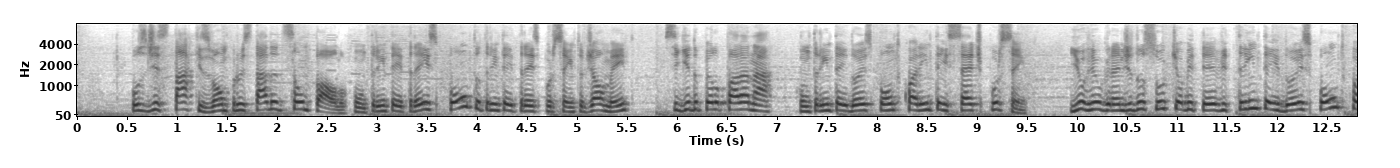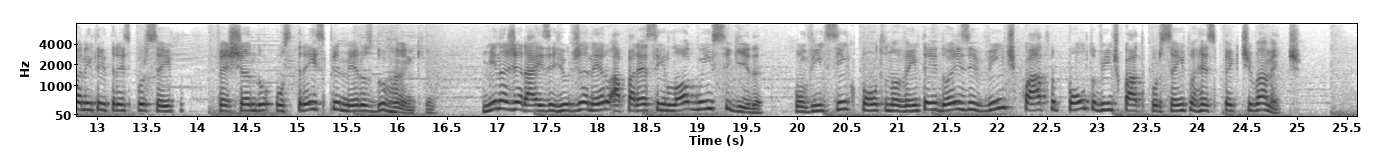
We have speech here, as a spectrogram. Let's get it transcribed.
Os destaques vão para o estado de São Paulo, com 33,33% de aumento, seguido pelo Paraná, com 32,47%, e o Rio Grande do Sul, que obteve 32,43% fechando os três primeiros do ranking. Minas Gerais e Rio de Janeiro aparecem logo em seguida, com 25,92% e 24,24%, respectivamente.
